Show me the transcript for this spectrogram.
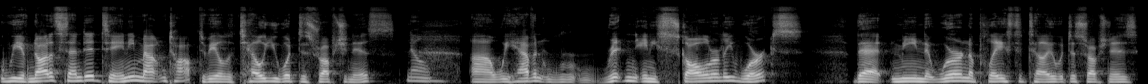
We have not ascended to any mountaintop to be able to tell you what disruption is. No, Uh, we haven't r- written any scholarly works that mean that we're in a place to tell you what disruption is.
